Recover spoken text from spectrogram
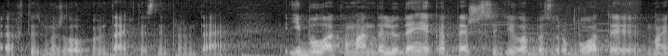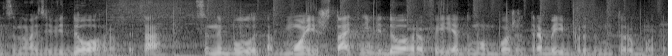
Е, Хтось, можливо, пам'ятає, хтось не пам'ятає. І була команда людей, яка теж сиділа без роботи, мається на увазі відеографи. Та? Це не були там мої штатні відеографи, і я думав, боже, треба їм придумати роботу.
